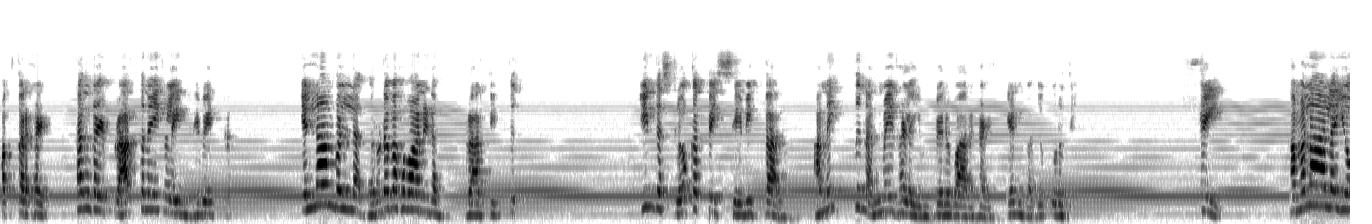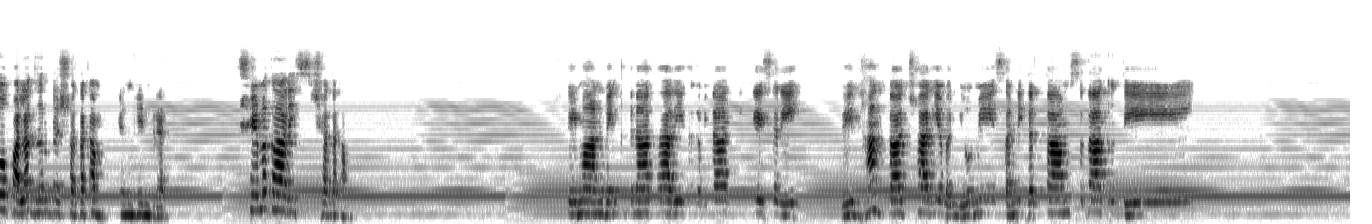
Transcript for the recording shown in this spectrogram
பக்தர்கள் தங்கள் பிரார்த்தனைகளை நிறைவேற்ற எல்லாம் வல்ல கருட பகவானிடம் பிரார்த்தித்து இந்த ஸ்லோகத்தை சேவித்தால் அனைத்து நன்மைகளையும் பெறுவார்கள் என்பது உறுதி. ஸ்ரீ கமலாலயோ பலகர்க சதகம் என்கின்ற க்ஷேமகாரி சதகம். ஸ்ரீமான் வெங்கடநாதாரிய கவிதா கேசரி வேதாந்தாச்சாரிய வர்யோமே சன்னிதத்தாம் சதாகிருத்தே.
